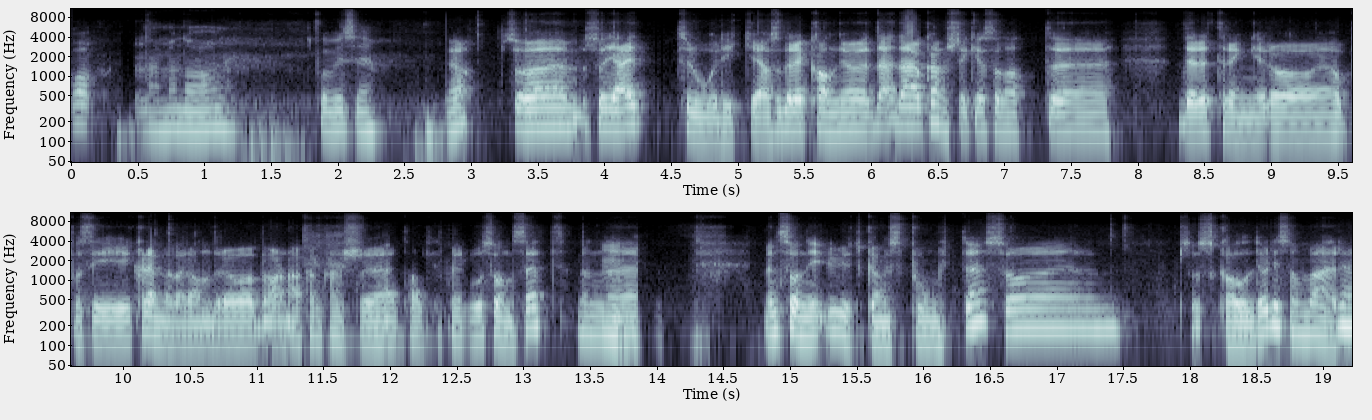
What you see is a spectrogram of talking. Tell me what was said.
Ja, nei, men da får vi se. Ja, så, så jeg tror ikke altså dere kan jo, det, det er jo kanskje ikke sånn at uh, dere trenger å jeg håper å si, klemme hverandre, og barna kan kanskje ta det litt med ro sånn sett. Men, Mm. uh, men sånn i utgangspunktet så, så skal det jo liksom være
